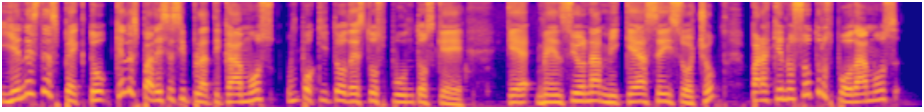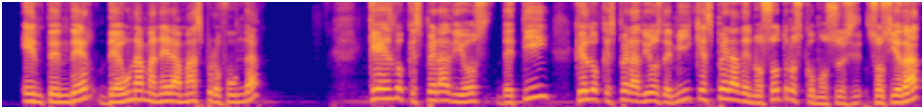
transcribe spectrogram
y en este aspecto, ¿qué les parece si platicamos un poquito de estos puntos que, que menciona Miqueas 6.8 para que nosotros podamos entender de una manera más profunda qué es lo que espera Dios de ti, qué es lo que espera Dios de mí, qué espera de nosotros como sociedad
